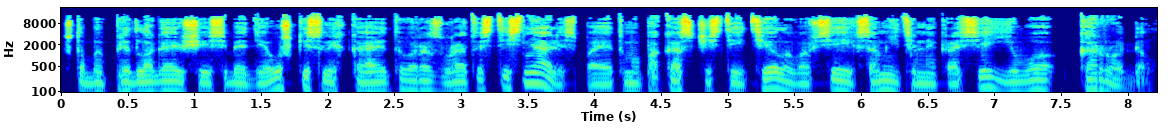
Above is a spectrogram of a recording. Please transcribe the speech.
чтобы предлагающие себя девушки слегка этого разврата стеснялись, поэтому показ частей тела во всей их сомнительной красе его коробил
